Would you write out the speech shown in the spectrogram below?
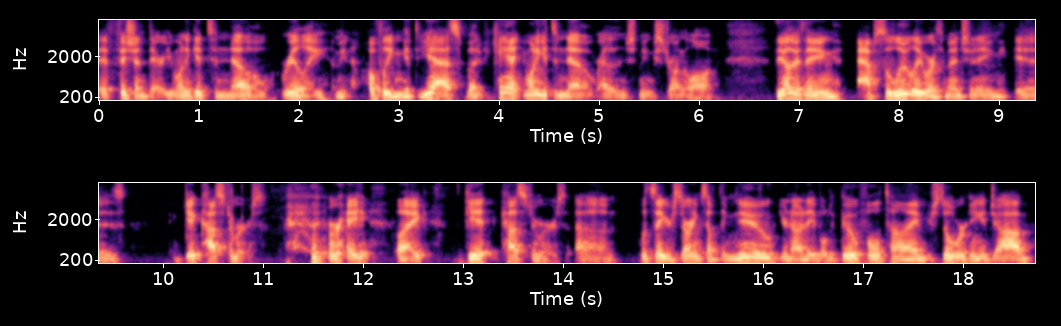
efficient there. You want to get to know, really. I mean, hopefully you can get to yes, but if you can't, you want to get to know rather than just being strung along. The other thing, absolutely worth mentioning, is get customers, right? Like get customers. Um, let's say you're starting something new, you're not able to go full time, you're still working a job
